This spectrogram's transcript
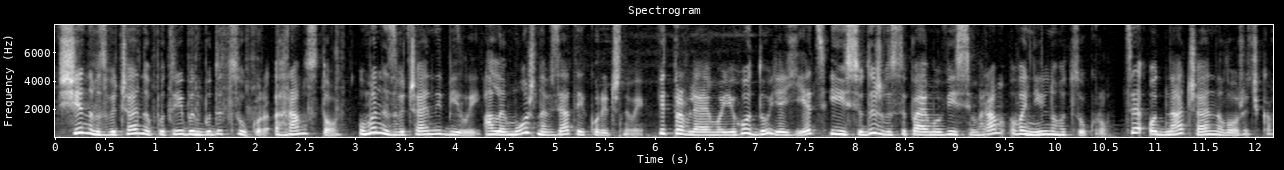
Ще нам, звичайно, потрібен буде цукор, грам 100. У мене звичайний білий, але можна взяти і коричневий. Відправляємо його до яєць і сюди ж висипаємо 8 грам ванільного цукру. Це одна чайна ложечка.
